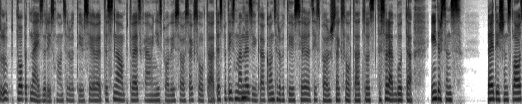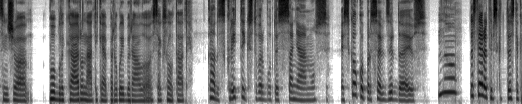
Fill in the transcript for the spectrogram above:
to pat neizdarīs konservatīva sieviete. Tas nav pat veids, kā viņa izpaudīs savu seksualitāti. Es pat īstenībā nezinu, kā konservatīvas sievietes izpauž seksualitāti. Tas, tas varētu būt tā interesants pētīšanas lauciņš, jo publikā runā tikai par liberālo seksualitāti. kādas kritikas tu varbūt esi saņēmusi? Es kaut ko par sevi dzirdējusi. Nu, tas stereotips, ka tas ir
